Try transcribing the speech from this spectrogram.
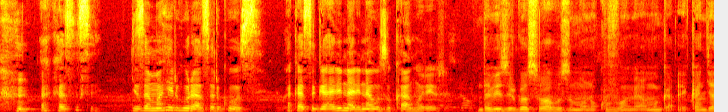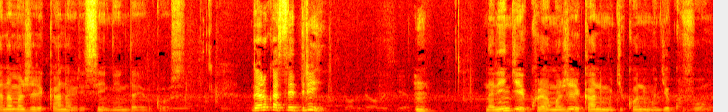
Akazi se? Gize amahirwe uraza rwose. Akazi gahari nari nabuze ukankorera. Ndabizi rwose wabuze umuntu ukuvomera muga reka njyane amajerekani abiri sintindayo rwose. Garuka cedri nari ngiye kureba amajerekani mu gikoni ngo njye kuvoma.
